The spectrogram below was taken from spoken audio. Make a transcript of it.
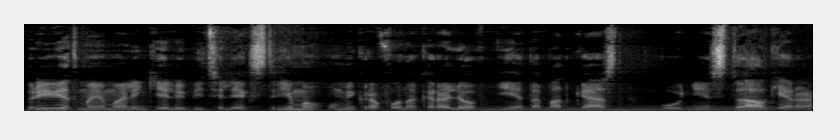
Привет, мои маленькие любители экстрима, у микрофона Королёв, и это подкаст «Будни Сталкера».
